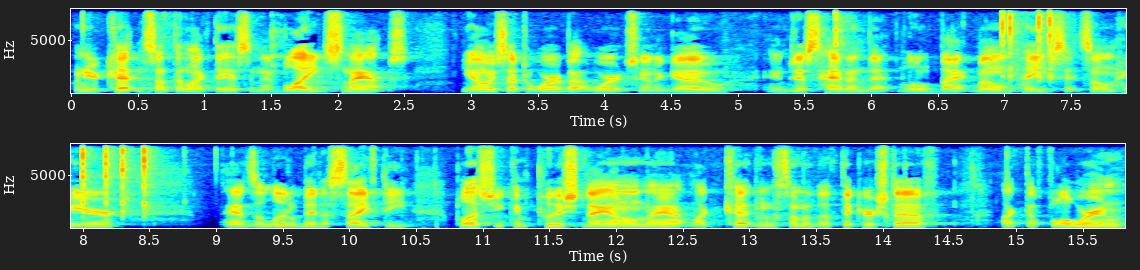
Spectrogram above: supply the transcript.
when you're cutting something like this and the blade snaps, you always have to worry about where it's gonna go. And just having that little backbone piece that's on here adds a little bit of safety. Plus you can push down on that, like cutting some of the thicker stuff, like the flooring,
